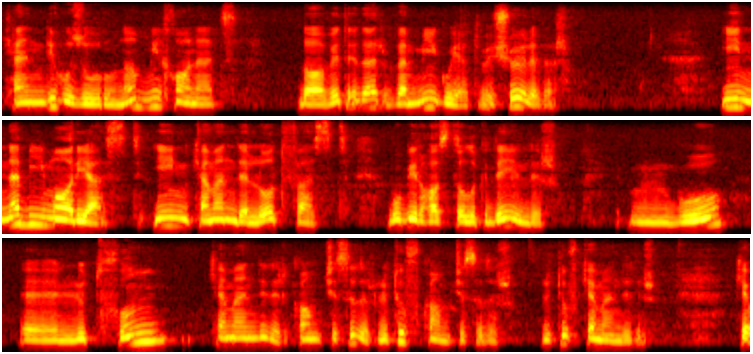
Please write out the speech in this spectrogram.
kendi huzuruna mihanet davet eder ve miguyet ve şöyle der. İn ne bimari est, in kemende lotfest. Bu bir hastalık değildir. Hmm, bu e, lütfun kemendidir, kamçısıdır. Lütuf kamçısıdır. Lütuf kemendidir. Ke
